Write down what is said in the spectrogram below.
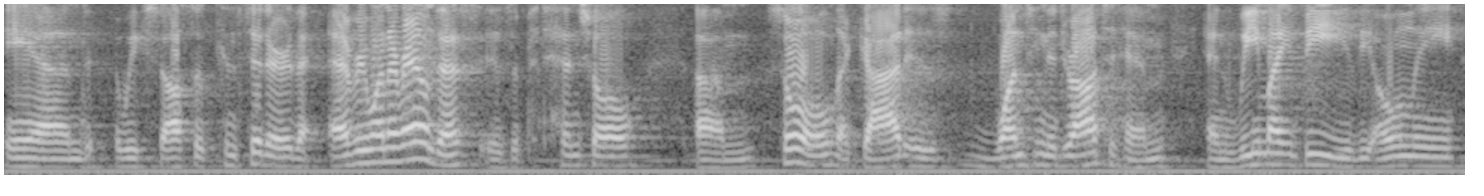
And we should also consider that everyone around us is a potential um, soul that God is wanting to draw to Him, and we might be the only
